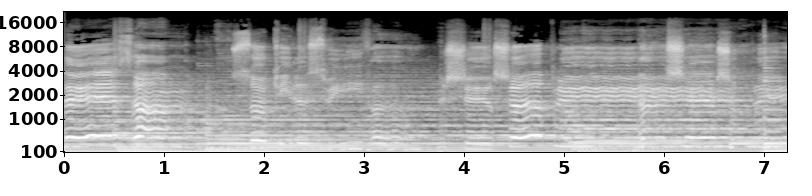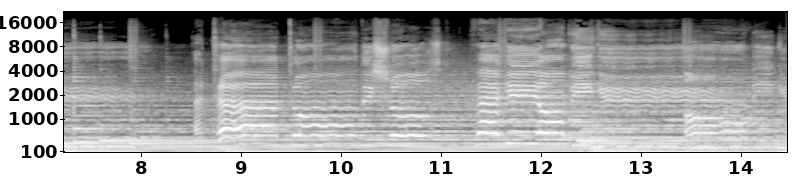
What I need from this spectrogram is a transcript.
les hommes, ceux qui le suivent ne cherchent plus, ne cherchent plus à choses vagues et ambiguës, ambiguës,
